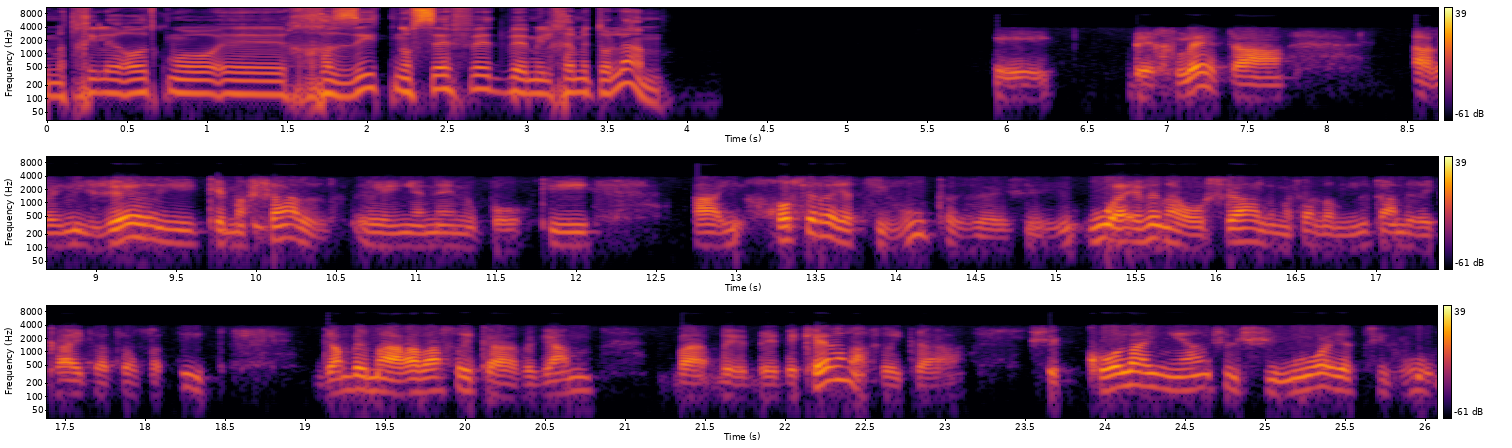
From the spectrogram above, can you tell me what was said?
מתחיל להיראות כמו חזית נוספת במלחמת עולם. בהחלט. הרי ניג'ר היא כמשל לענייננו פה, כי חוסר היציבות הזה, שהוא האבן הראשה למשל למדיניות האמריקאית והצרפתית, גם במערב אפריקה וגם בקרן אפריקה, שכל העניין של שימור היציבות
